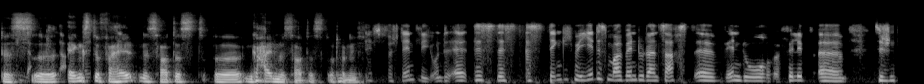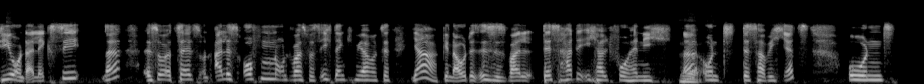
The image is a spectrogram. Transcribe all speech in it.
das äh, engste Verhältnis hattest, äh, ein Geheimnis hattest, oder nicht? Selbstverständlich. Und äh, das, das, das denke ich mir jedes Mal, wenn du dann sagst, äh, wenn du, Philipp, äh, zwischen dir und Alexi ne, so erzählst und alles offen und was was ich, denke ich mir, gesagt, ja, genau das ist es, weil das hatte ich halt vorher nicht. Ne? Ja. Und das habe ich jetzt. Und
